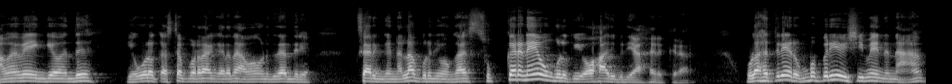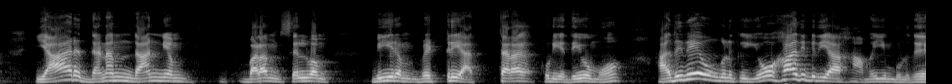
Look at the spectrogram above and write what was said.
அவனவே இங்கே வந்து எவ்வளோ கஷ்டப்படுறாங்கிறத அவனுக்கு தான் தெரியும். சார் இங்கே நல்லா புரிஞ்சுக்கோங்க. சுக்கரனே உங்களுக்கு யோகாதிபதியாக இருக்கிறார். உலகத்திலே ரொம்ப பெரிய விஷயமே என்னென்னா யார் தனம் தானியம் பலம் செல்வம் வீரம் வெற்றி அத்தரக்கூடிய தெய்வமோ அதுவே உங்களுக்கு யோகாதிபதியாக அமையும் பொழுது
